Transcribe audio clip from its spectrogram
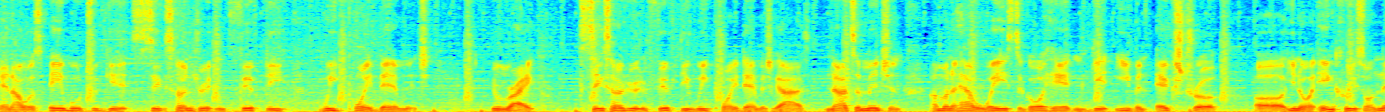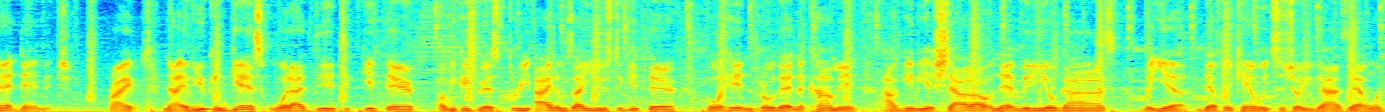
and I was able to get 650 weak point damage. You're right 650 weak point damage guys. Not to mention I'm gonna have ways to go ahead and get even extra uh, you know an increase on that damage right? Now if you can guess what I did to get there or if you could guess three items I used to get there go ahead and throw that in the comment. I'll give you a shout out in that video guys. But yeah definitely can't wait to show you guys that one.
